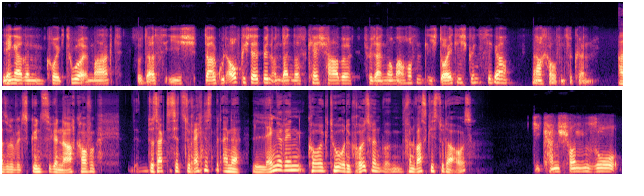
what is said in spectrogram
längeren Korrektur im Markt, sodass ich da gut aufgestellt bin und dann das Cash habe, für dann nochmal hoffentlich deutlich günstiger nachkaufen zu können. Also du willst günstiger nachkaufen. Du sagtest jetzt, du rechnest mit einer längeren Korrektur oder größeren. Von was gehst du da aus? Die kann schon so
